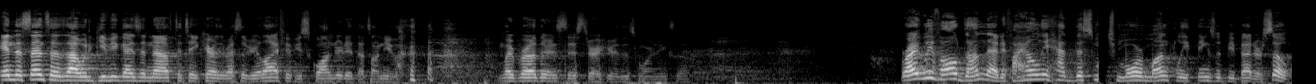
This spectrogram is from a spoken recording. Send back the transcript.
In the sense that I would give you guys enough to take care of the rest of your life. If you squandered it, that's on you. my brother and sister are here this morning, so. Right? We've all done that. If I only had this much more monthly, things would be better. So,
